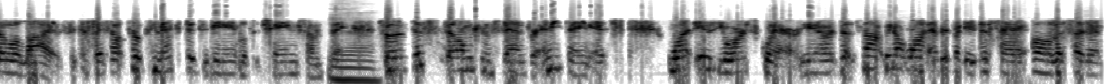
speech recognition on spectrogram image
so alive because they felt so connected to being able to change something. Yeah. So if this film can stand for anything, it's what is your square? You know, that's not. We don't want everybody to say all of a sudden,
